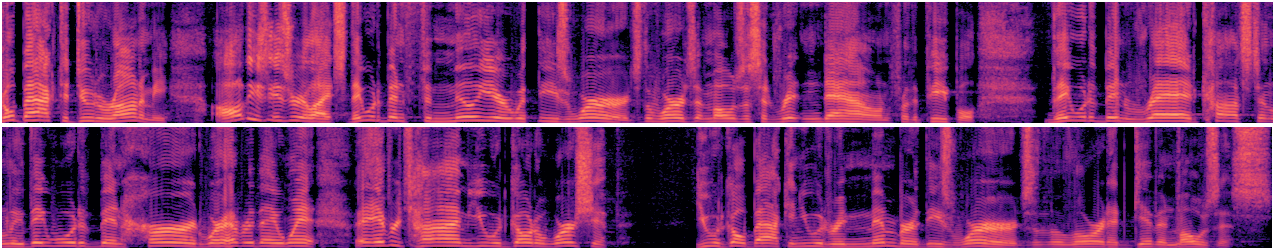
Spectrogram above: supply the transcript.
Go back to Deuteronomy. All these Israelites, they would have been familiar with these words, the words that Moses had written down for the people. They would have been read constantly, they would have been heard wherever they went. Every time you would go to worship, you would go back and you would remember these words that the Lord had given Moses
